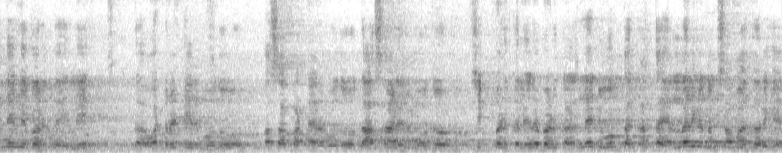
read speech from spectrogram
ಎಲ್ಲೆಲ್ಲಿ ಬರುತ್ತೆ ಇಲ್ಲಿ? ಒಡ್ರಟ್ಟಿ ಇರ್ಬೋದು ಬಸವಪಟ್ಟಣ ಇರ್ಬೋದು, ದಾಸಾಳ್ ಇರ್ಬೋದು ಚಿಕ್ಕಬಣಕಲ್ ಹಿರೇಬೆಣಕಲ್, ಅಲ್ಲೇ ಹೋಗ್ತಕ್ಕಂಥ ಎಲ್ಲರಿಗೂ ನಮ್ಮ ಸಮಾಜದವರಿಗೆ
